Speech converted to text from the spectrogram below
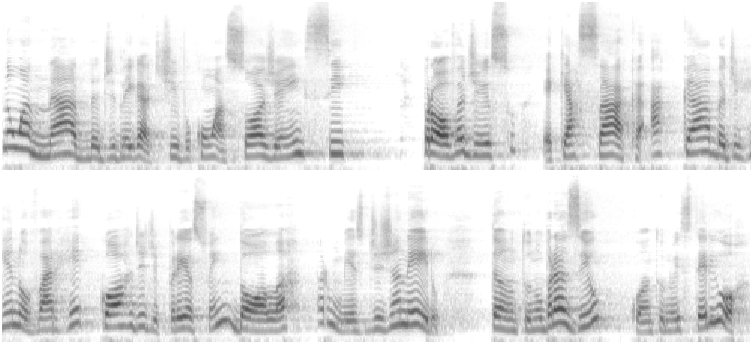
não há nada de negativo com a soja em si. Prova disso é que a saca acaba de renovar recorde de preço em dólar para o mês de janeiro, tanto no Brasil quanto no exterior.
